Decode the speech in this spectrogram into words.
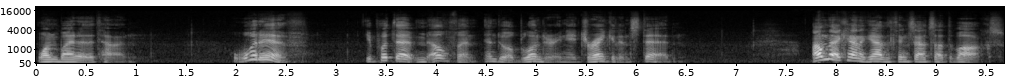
One bite at a time. What if you put that elephant into a blender and you drank it instead? I'm that kind of guy that thinks outside the box.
